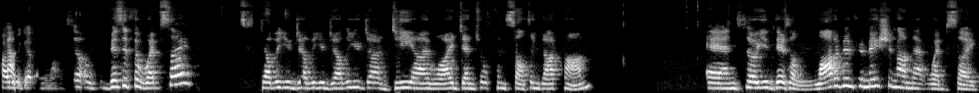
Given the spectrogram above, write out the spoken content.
How do we get involved? So visit the website. Www.diydentalconsulting.com. And so you, there's a lot of information on that website.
